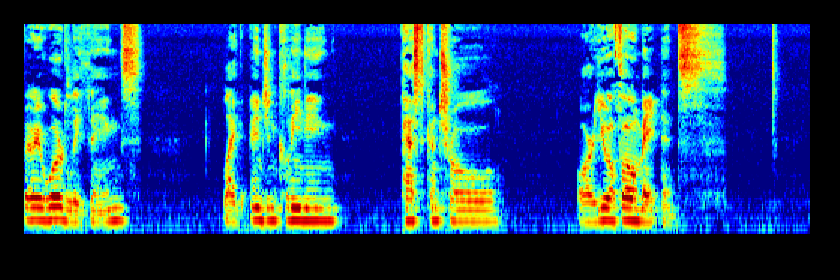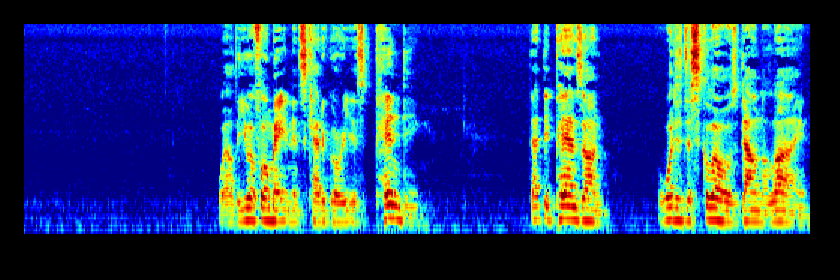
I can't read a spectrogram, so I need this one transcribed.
very worldly things, like engine cleaning, pest control, or UFO maintenance. Well, the UFO maintenance category is pending. That depends on what is disclosed down the line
